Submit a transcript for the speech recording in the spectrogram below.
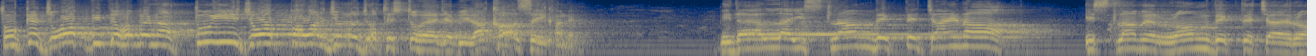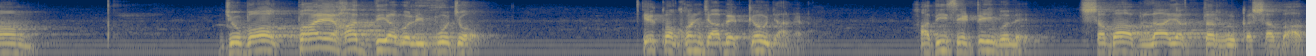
তোকে জবাব দিতে হবে না, তুই জবাব পাওয়ার জন্য যথেষ্ট হয়ে যাবি, রাখা আছে এখানে। বিদায় আল্লাহ ইসলাম দেখতে চায় না ইসলামের রং দেখতে চায় রং যুবক পায়ে হাত দিয়া বলি পুজো কে কখন যাবে কেউ জানে না হাদিস এটাই বলে সবাব লাক্তার রুকা সবাব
